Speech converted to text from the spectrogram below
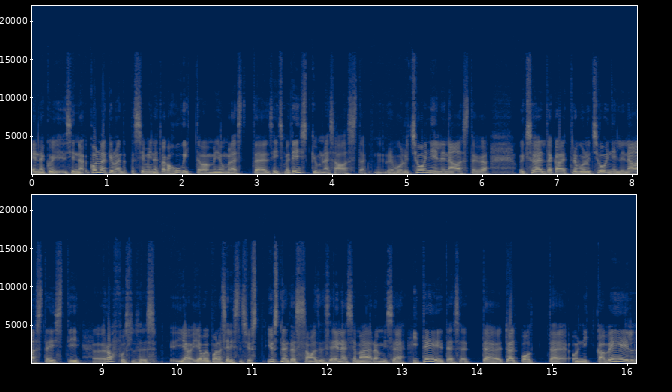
enne, kui sinna kolmekümnendatesse minna, et väga huvitav on minu meelest äh, seitsmeteistkümnes aasta, revolutsiooniline aasta, aga võiks öelda ka, et revolutsiooniline aasta Eesti äh, rahvusluses ja, ja võib-olla sellistes just, just nendes samades enesemääramise ideedes, et ühelt poolt on ikka veel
